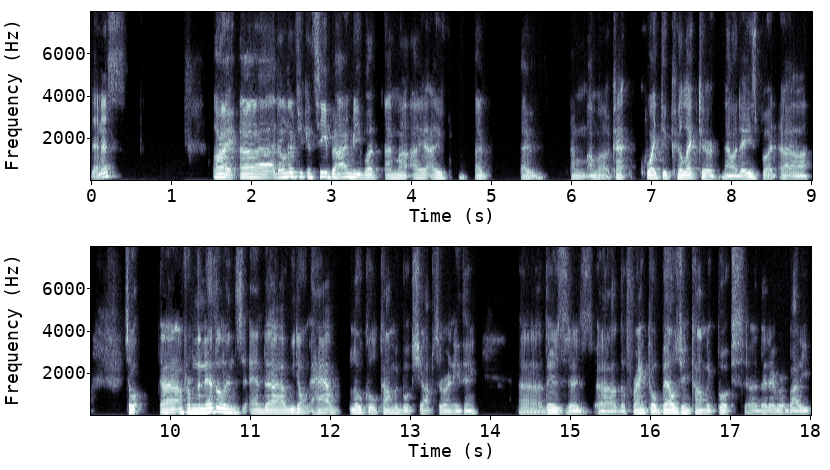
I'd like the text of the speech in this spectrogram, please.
dennis all right uh, i don't know if you can see behind me but i'm uh, I, I i i I'm I'm a quite the collector nowadays. But uh, so uh, I'm from the Netherlands, and uh, we don't have local comic book shops or anything. Uh, there's there's uh, the Franco-Belgian comic books uh, that everybody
